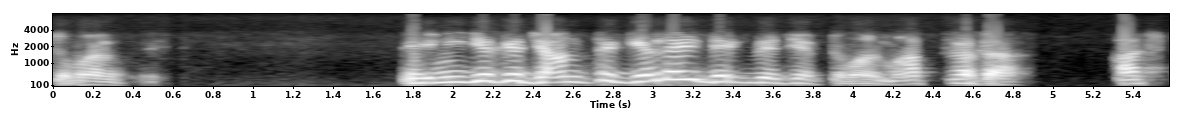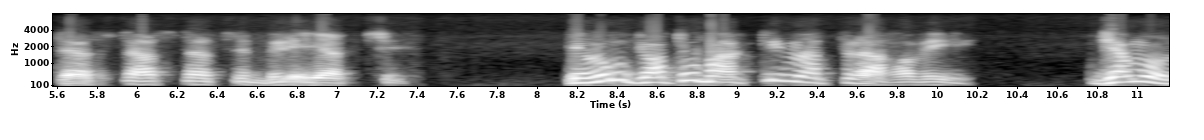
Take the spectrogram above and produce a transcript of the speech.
তোমার হয়ে। এই নিজেকে জানতে গেলেই দেখবে যে তোমার মাত্রাটা আস্তে আস্তে আস্তে আস্তে বেড়ে যাচ্ছে। এবং যত বাড়তি মাত্রা হবে, যেমন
